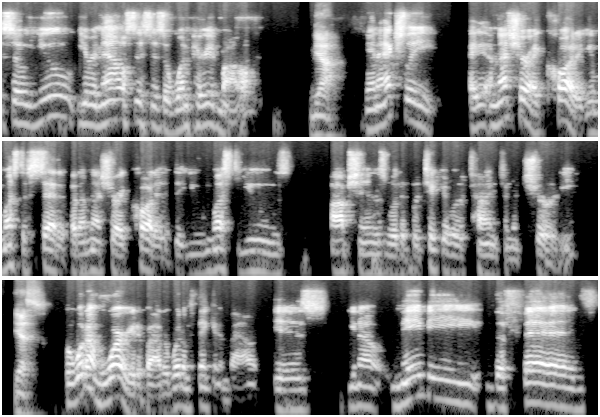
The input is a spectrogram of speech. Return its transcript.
so you your analysis is a one-period model. Yeah. And actually, I, am not sure I caught it. You must have said it, but I'm not sure I caught it that you must use options with a particular time to maturity. Yes. But what I'm worried about, or what I'm thinking about, is you know maybe the Fed's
